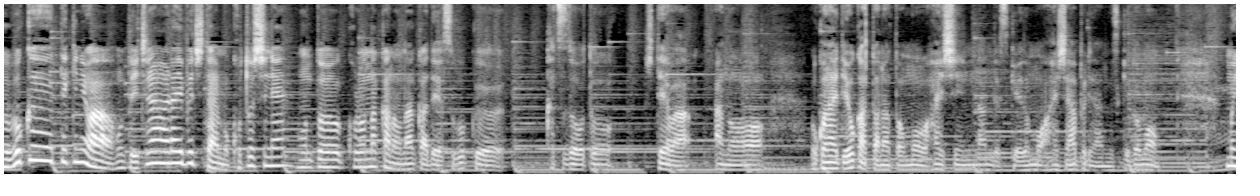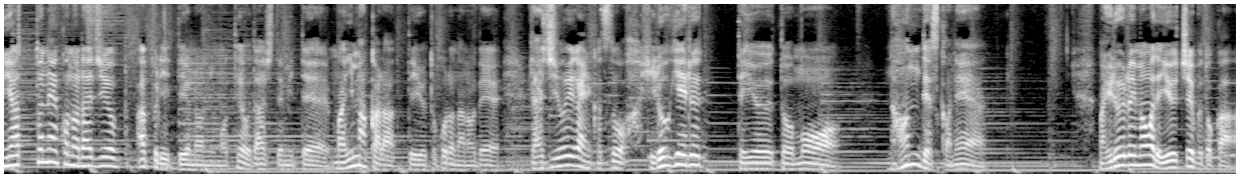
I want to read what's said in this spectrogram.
僕的には本当17ライブ自体も今年ね本当コロナ禍の中ですごく活動としてはあの行えてよかったなと思う配信なんですけれども配信アプリなんですけどももうやっとねこのラジオアプリっていうのにも手を出してみて、まあ、今からっていうところなのでラジオ以外に活動を広げるっていうともう何ですかね。いろいろ今まで YouTube とか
